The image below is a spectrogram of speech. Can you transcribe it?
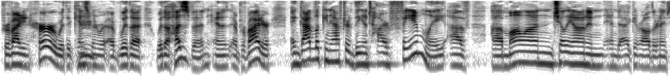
providing her with a kinsman, mm. with a with a husband and a, a, provider, and God looking after the entire family of uh, Chilion, and and I can't remember all their names,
